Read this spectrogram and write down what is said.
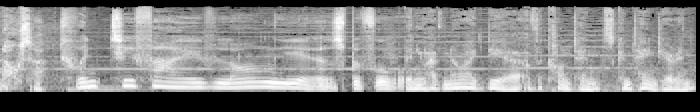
No, sir. Twenty-five long years before. Then you have no idea of the contents contained herein.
